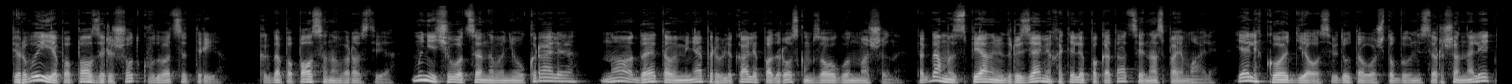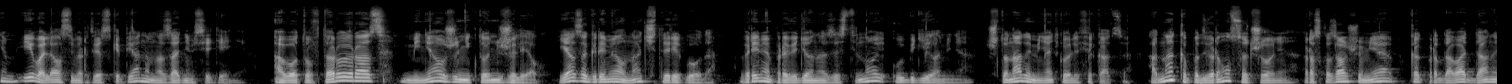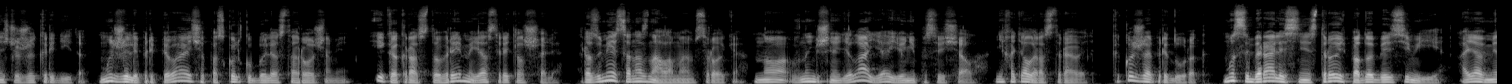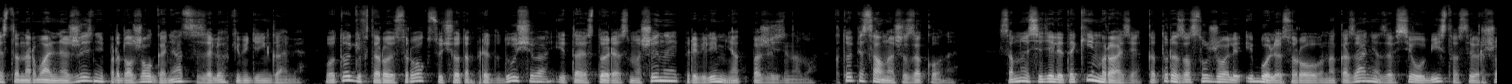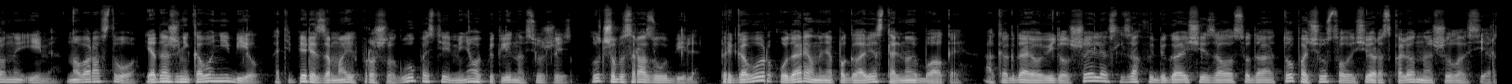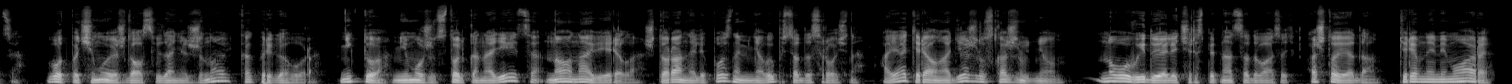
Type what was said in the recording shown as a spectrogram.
Впервые я попал за решетку в 23, когда попался на воровстве. Мы ничего ценного не украли, но до этого меня привлекали подростком за угон машины. Тогда мы с пьяными друзьями хотели покататься и нас поймали. Я легко отделался ввиду того, что был несовершеннолетним и валялся мертвецки пьяным на заднем сиденье. А вот во второй раз меня уже никто не жалел. Я загремел на 4 года. Время, проведенное за стеной, убедило меня, что надо менять квалификацию. Однако подвернулся Джонни, рассказавший мне, как продавать данные из чужих кредитов. Мы жили припеваючи, поскольку были осторожными. И как раз в то время я встретил Шелли. Разумеется, она знала о моем сроке, но в нынешние дела я ее не посвящал, не хотел расстраивать. Какой же я придурок. Мы собирались с ней строить подобие семьи, а я вместо нормальной жизни продолжал гоняться за легкими деньгами. В итоге второй срок с учетом предыдущего и та история с машиной привели меня к пожизненному. Кто писал наши законы? Со мной сидели такие мрази, которые заслуживали и более сурового наказания за все убийства, совершенные ими, но воровство. Я даже никого не бил, а теперь из-за моих прошлых глупостей меня упекли на всю жизнь. Лучше бы сразу убили. Приговор ударил меня по голове стальной балкой, а когда я увидел Шелли в слезах выбегающей из зала суда, то почувствовал еще раскаленное шило в сердце. Вот почему я ждал свидания с женой, как приговора. Никто не может столько надеяться, но она верила, что рано или поздно меня выпустят досрочно. А я терял надежду с каждым днем. Ну, выйду я лет через 15-20. А что я дам? Тюремные мемуары?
